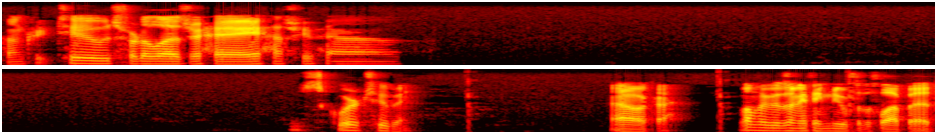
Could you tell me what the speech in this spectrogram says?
Concrete tubes, fertilizer, hay, has to have. Square tubing. Oh, okay. I don't think there's anything new for the flatbed.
